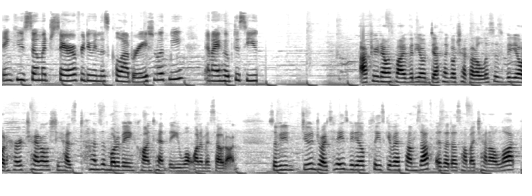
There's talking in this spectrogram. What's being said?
Thank you so much, Sarah, for doing this collaboration with me, and I hope to see you. After you're done with my video, definitely go check out Alyssa's video on her channel. She has tons of motivating content that you won't want to miss out on. So if you do enjoy today's video, please give it a thumbs up as that does help my channel a lot.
